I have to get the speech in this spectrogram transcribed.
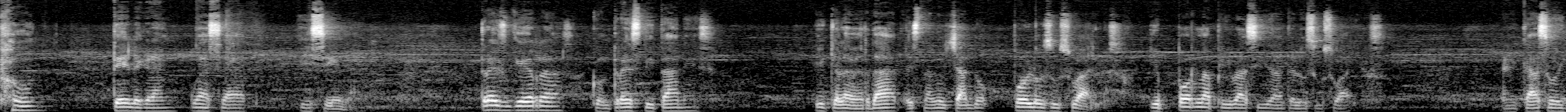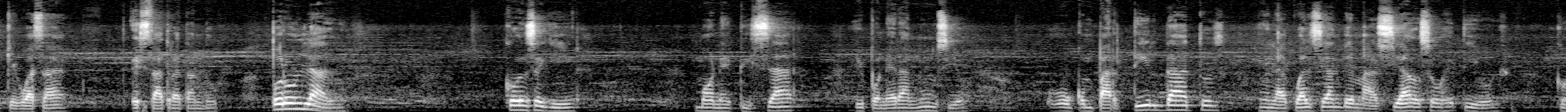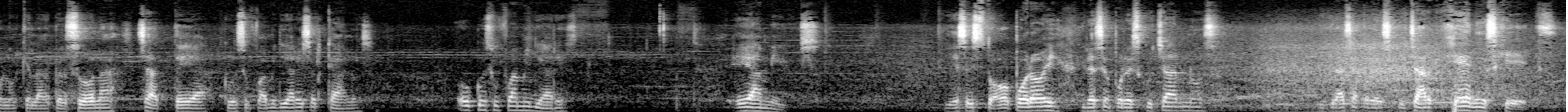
con Telegram, WhatsApp y Signal. Tres guerras con tres titanes y que la verdad están luchando por los usuarios y por la privacidad de los usuarios. En el caso de que WhatsApp está tratando, por un lado, conseguir monetizar y poner anuncios o compartir datos en la cual sean demasiados objetivos con lo que la persona chatea con sus familiares cercanos o con sus familiares y amigos. Y eso es todo por hoy. Gracias por escucharnos y gracias por escuchar Genius Hicks.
